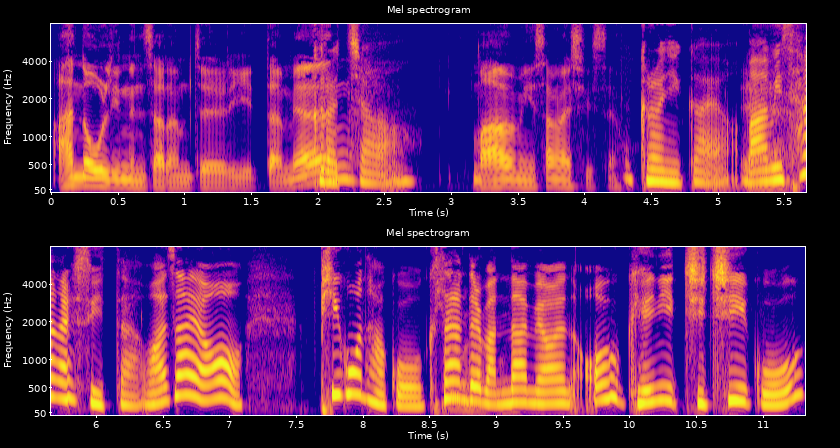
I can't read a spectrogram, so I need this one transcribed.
안 어울리는 사람들이 있다면 그렇죠. 마음이 상할 수 있어요. 그러니까요. 예. 마음이 상할 수 있다. 맞아요. 피곤하고 그 사람들. 만나면 어 괜히 지치고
